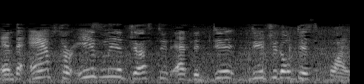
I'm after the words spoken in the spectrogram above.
and the amps are easily adjusted at the di digital display.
